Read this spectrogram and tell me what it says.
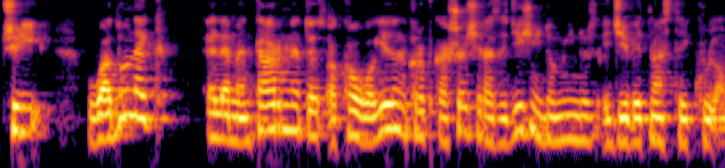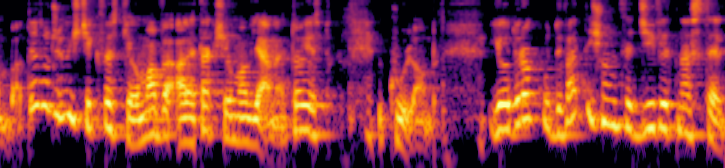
Czyli ładunek elementarny to jest około 1,6 razy 10 do minus 19 kulomba. To jest oczywiście kwestia umowy, ale tak się umawiamy. To jest kulomb. I od roku 2019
